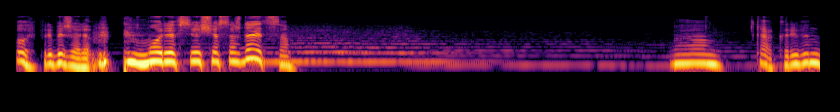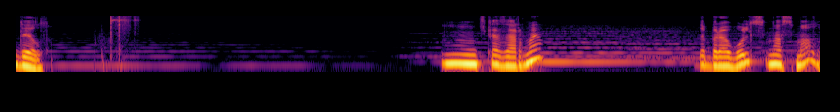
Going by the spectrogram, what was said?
Ой, прибежали. Море все еще осаждается. Так, Ривендел. Казармы. Добровольцев нас мало.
